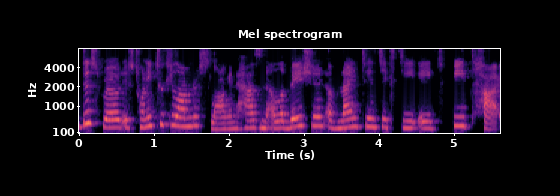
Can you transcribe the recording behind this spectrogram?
This road is 22 kilometers long and has an elevation of 1968 feet high,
